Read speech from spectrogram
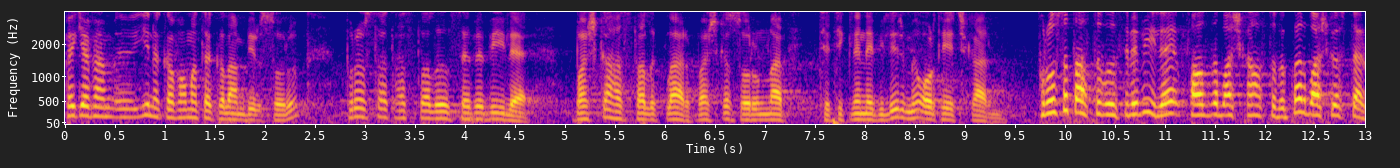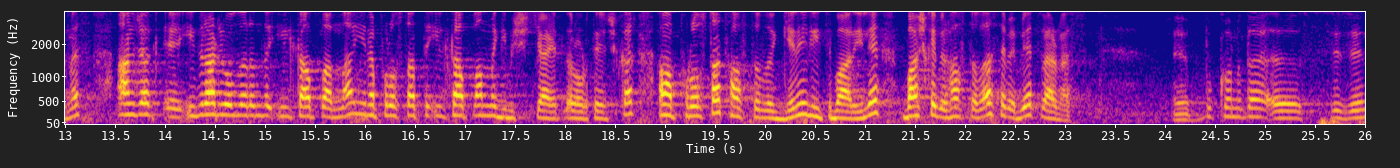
Peki efendim e, yine kafama takılan bir soru. Prostat hastalığı sebebiyle başka hastalıklar, başka sorunlar tetiklenebilir mi, ortaya çıkar mı? Prostat hastalığı sebebiyle fazla başka hastalıklar baş göstermez. Ancak e, idrar yollarında iltihaplanma, yine prostatta iltihaplanma gibi şikayetler ortaya çıkar. Ama prostat hastalığı genel itibariyle başka bir hastalığa sebebiyet vermez. E, Bu konuda e, sizin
